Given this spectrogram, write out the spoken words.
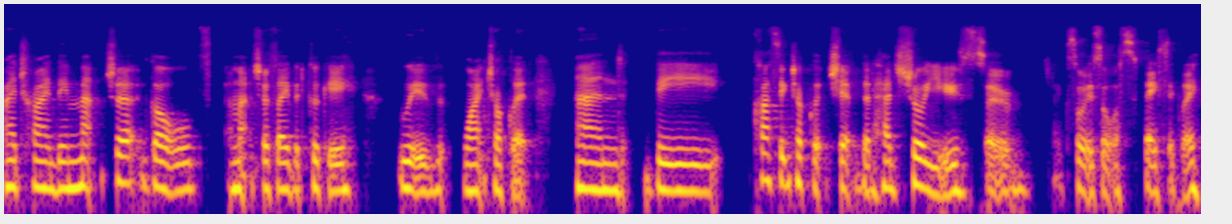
I tried the matcha gold, a matcha flavored cookie with white chocolate, and the classic chocolate chip that had shoyu, so like soy sauce, basically.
